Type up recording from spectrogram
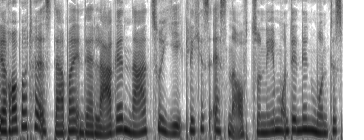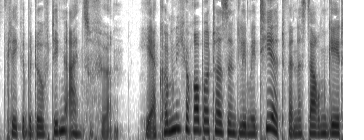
Der Roboter ist dabei in der Lage, nahezu jegliches Essen aufzunehmen und in den Mund des Pflegebedürftigen einzuführen. Herkömmliche Roboter sind limitiert, wenn es darum geht,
